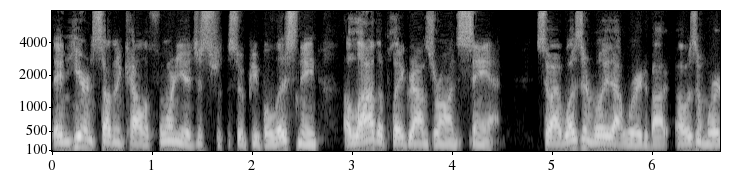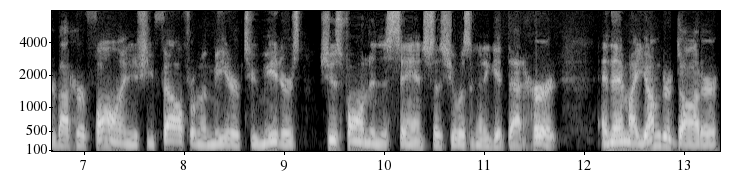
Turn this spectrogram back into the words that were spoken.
And here in Southern California, just so people listening, a lot of the playgrounds are on sand. So I wasn't really that worried about, I wasn't worried about her falling. If she fell from a meter, two meters, she was falling in the sand. So she wasn't going to get that hurt. And then my younger daughter,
